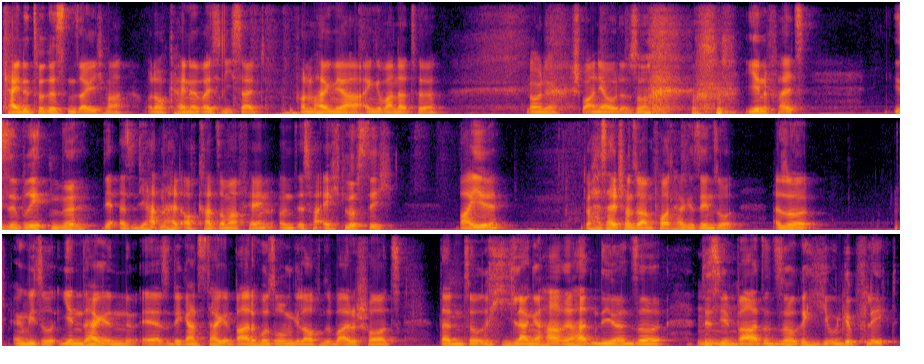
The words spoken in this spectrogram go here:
keine Touristen, sage ich mal. Und auch keine, weiß ich nicht, seit von einem halben Jahr eingewanderte Leute. Spanier oder so. Jedenfalls, diese Briten, ne? Die, also die hatten halt auch gerade Sommerferien und es war echt lustig, weil du hast halt schon so am Vortag gesehen, so, also irgendwie so jeden Tag in, also den ganzen Tag in Badehose rumgelaufen, so Badeshorts, dann so richtig lange Haare hatten die und so, bisschen Bart und so, richtig ungepflegt.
